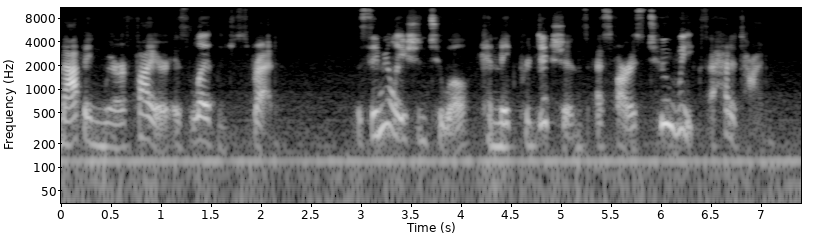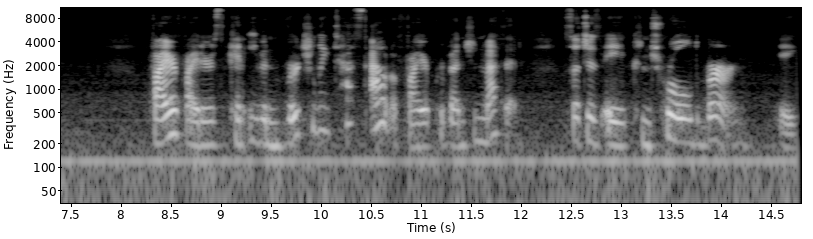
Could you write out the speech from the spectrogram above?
mapping where a fire is likely to spread. The simulation tool can make predictions as far as two weeks ahead of time. Firefighters can even virtually test out a fire prevention method, such as a controlled burn, a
